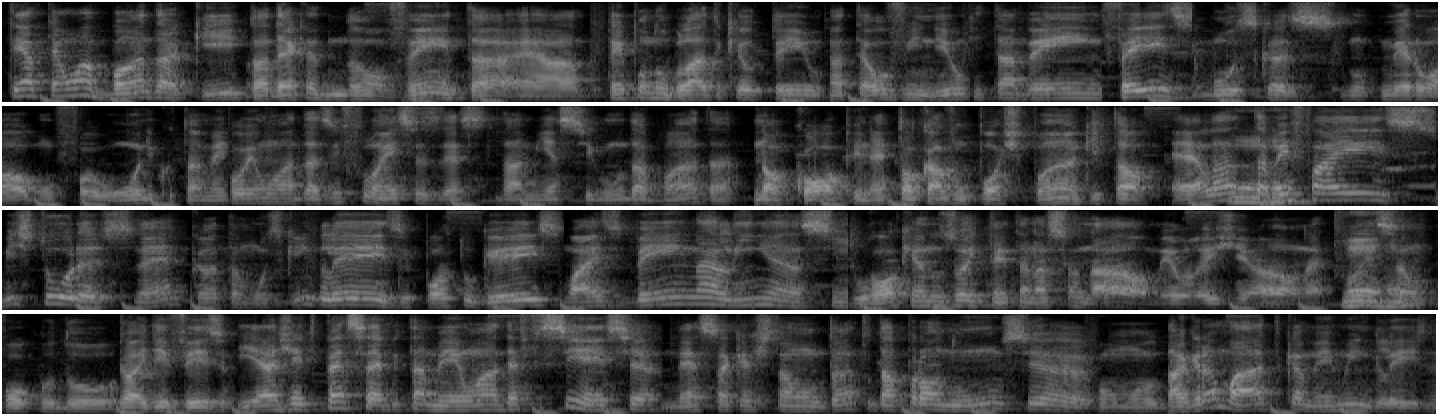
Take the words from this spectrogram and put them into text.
Tem até uma banda aqui da década de 90, é a Tempo Nublado que eu tenho até o vinil, que também fez músicas no primeiro álbum, foi o único também. Foi uma das influências dessa- da minha segunda banda, Nocop, né? Tocava um pós-punk e tal. Ela Uhum. também faz misturas, né? Canta música em inglês, em português, mas bem na linha, assim, do rock anos 80 nacional, meio Legião, né? Influência Uhum. um pouco do Joy Division. E a gente percebe também uma deficiência nessa questão tanto da pronúncia como da gramática mesmo em inglês, né?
